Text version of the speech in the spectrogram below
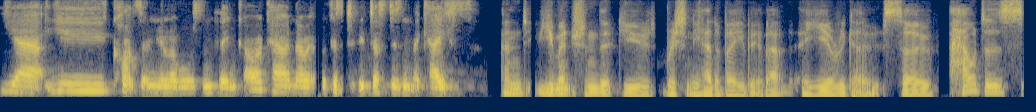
yeah, you can't sit on your laurels and think, oh, okay, I know it because it just isn't the case. And you mentioned that you recently had a baby about a year ago. So, how does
